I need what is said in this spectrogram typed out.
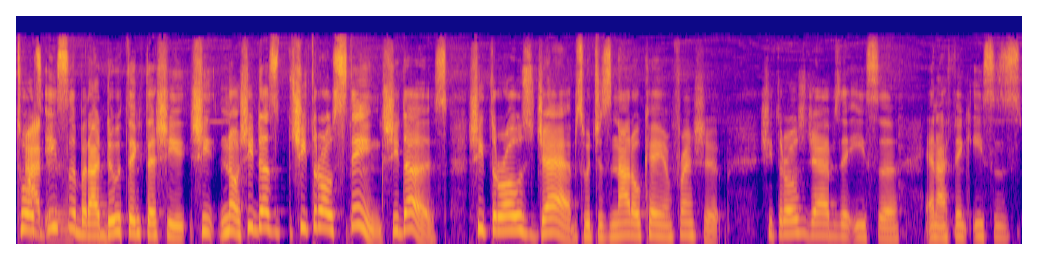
towards do. Issa, but I do think that she she no, she does she throws stings. She does. She throws jabs, which is not okay in friendship. She throws jabs at Issa, and I think Issa's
